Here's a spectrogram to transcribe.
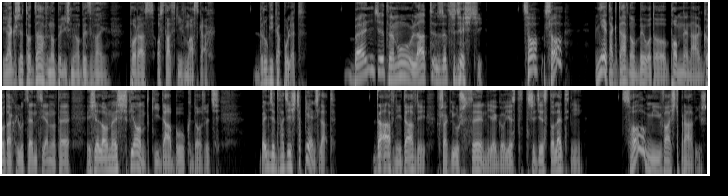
Jakże to dawno byliśmy obydwaj, po raz ostatni w maskach. Drugi Kapulet. Będzie temu lat ze trzydzieści. Co? Co? Nie tak dawno było to, pomnę na godach Lucencjan, te zielone świątki da Bóg dożyć. Będzie dwadzieścia pięć lat. Dawniej, dawniej, wszak już syn jego jest trzydziestoletni. Co mi waść prawisz?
